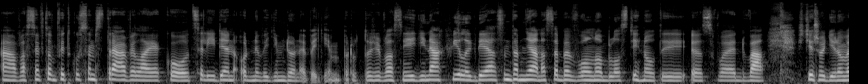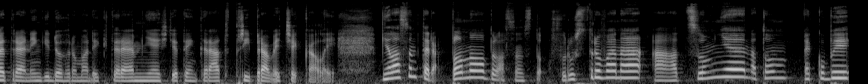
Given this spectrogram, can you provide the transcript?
a vlastně v tom fitku jsem strávila jako celý den od nevidím do nevidím, protože vlastně jediná chvíle, kdy já jsem tam měla na sebe volno, bylo stihnout ty eh, svoje dva čtyřhodinové tréninky dohromady, které mě ještě tenkrát v přípravě čekaly. Měla jsem teda plno, byla jsem z toho frustrovaná a co mě na tom jakoby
